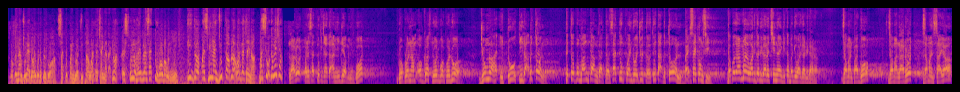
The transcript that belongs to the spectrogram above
26 Julai 2022, 1.2 juta warga China tak keluar. Pada 10 hari bulan 1 baru-baru ni, 3.9 juta pula warga China masuk ke Malaysia. Larut pada satu kenyataan media menyebut 26 Ogos 2022 jumlah itu tidak betul. Ketua Pembangkang kata 1.2 juta itu tak betul. Baik saya kongsi. Berapa ramai warga negara Cina yang kita bagi warga negara? Zaman Pago, zaman Larut, zaman saya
